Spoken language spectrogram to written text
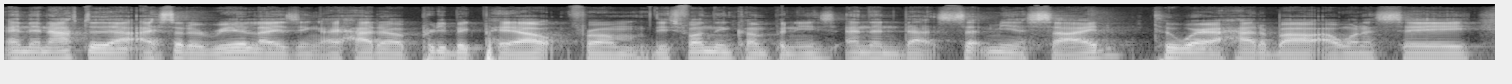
And then after that, I started realizing I had a pretty big payout from these funding companies, and then that set me aside to where I had about I want to say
